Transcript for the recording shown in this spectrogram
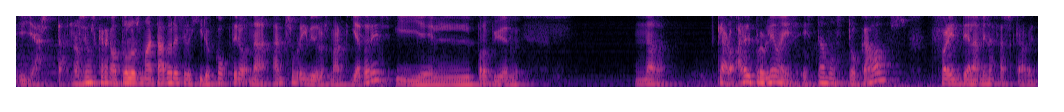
Y ya está. Nos hemos cargado todos los matadores, el girocóptero. Nada, han sobrevivido los martilladores y el propio héroe. Nada. Claro, ahora el problema es, estamos tocados frente a la amenaza Skaven.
